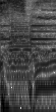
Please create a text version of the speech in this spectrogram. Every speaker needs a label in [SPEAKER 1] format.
[SPEAKER 1] successful.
